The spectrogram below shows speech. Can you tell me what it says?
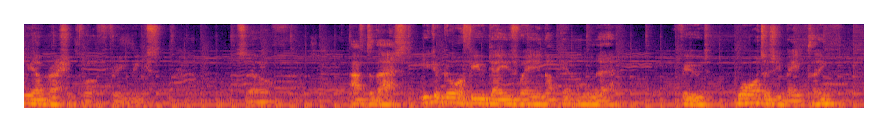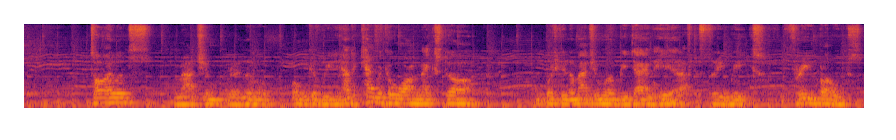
We had rations for three weeks. So after that, you could go a few days where you're not getting uh, food. Water's your main thing. Toilets, imagine, in a little bunker. We had a chemical one next door. But you can imagine we'll be down here after three weeks. Three blokes,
